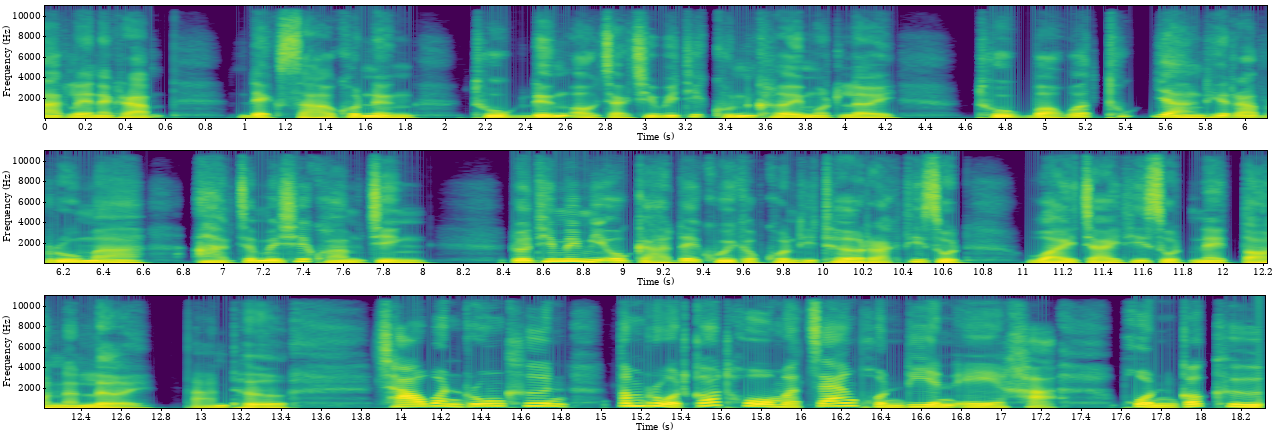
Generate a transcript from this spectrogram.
มากเลยนะครับ เด็กสาวคนหนึ่ง ถูกดึงออกจากชีวิตที่คุ้นเคยหมดเลย ถูกบอกว่าทุกอย่างที่รับรู้มาอาจจะไม่ใช่ความจริง โดยที่ไม่มีโอกาสได้คุยกับคนที่เธอรักที่สุด ไว้ใจที่สุดในตอนนั้นเลยด้านเธอ เช้าวันรุ่งขึ้น ตำรวจก็โทรมาแจ้งผล DNA ค่ะ ผลก็คือ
